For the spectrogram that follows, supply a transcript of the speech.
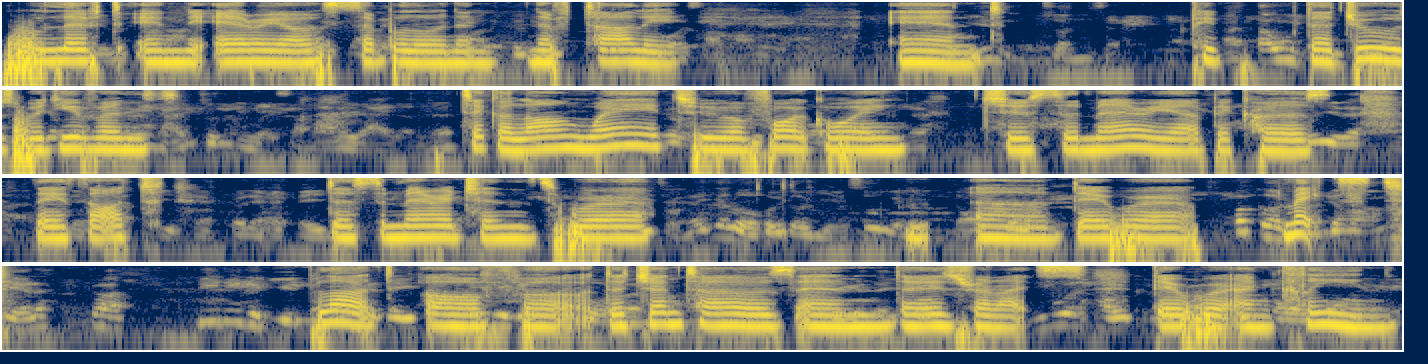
who lived in the area of Zebulun and Naphtali. And the Jews would even take a long way to avoid going to Samaria because they thought the Samaritans were uh, they were mixed blood of uh, the Gentiles and the Israelites. They were unclean.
